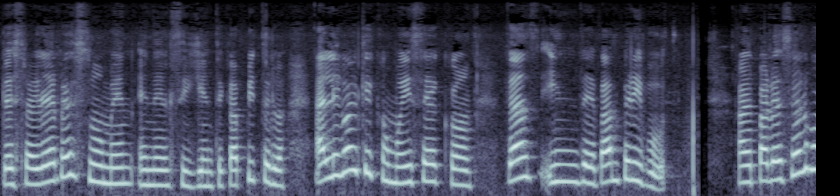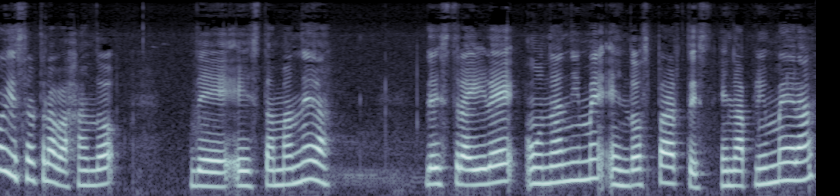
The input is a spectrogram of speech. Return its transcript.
les traeré resumen en el siguiente capítulo, al igual que como hice con Dance in the Vampire Boot. Al parecer voy a estar trabajando de esta manera. Les traeré un anime en dos partes. En la primera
